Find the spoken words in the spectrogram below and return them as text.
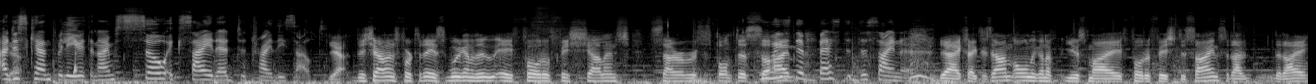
I yeah. just can't believe it and I'm so excited to try these out. Yeah, the challenge for today is we're gonna do a photo fish challenge, Sara versus Pontus. So Who is I'm... the best designer? Yeah, exactly. So I'm only gonna use my photo fish designs that I that I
